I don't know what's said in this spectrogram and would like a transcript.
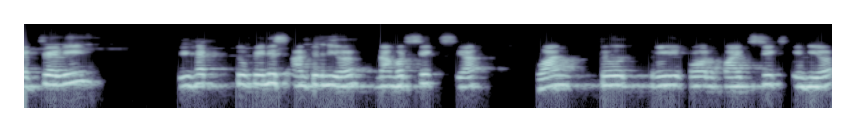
Actually, we have to finish until here, number six, yeah. One, two, three, four, five, six in here.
